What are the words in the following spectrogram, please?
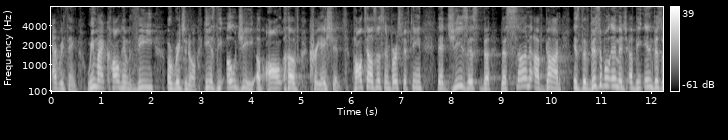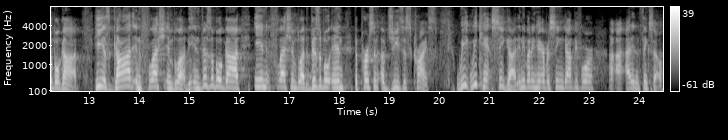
everything. We might call him the original. He is the OG of all of creation. Paul tells us in verse 15 that Jesus, the, the Son of God, is the visible image of the invisible God. He is God in flesh and blood, the invisible God in flesh and blood, visible in the person of Jesus Christ. We, we can't see God. Anybody here ever seen God before? I, I, didn't think so.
